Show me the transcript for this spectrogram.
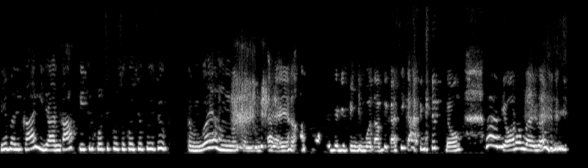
dia balik lagi jalan kaki cukup cukup cukup cukup cukup temen gue yang eh yang udah dipinjam buat aplikasi kaget dong. Lah dia orang balik lagi.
